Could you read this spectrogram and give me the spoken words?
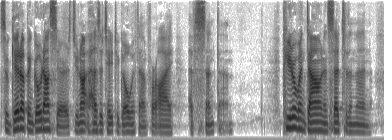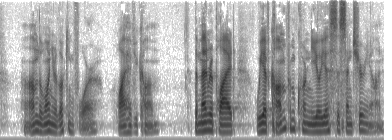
So get up and go downstairs. Do not hesitate to go with them, for I have sent them. Peter went down and said to the men, I'm the one you're looking for. Why have you come? The men replied, We have come from Cornelius the centurion.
